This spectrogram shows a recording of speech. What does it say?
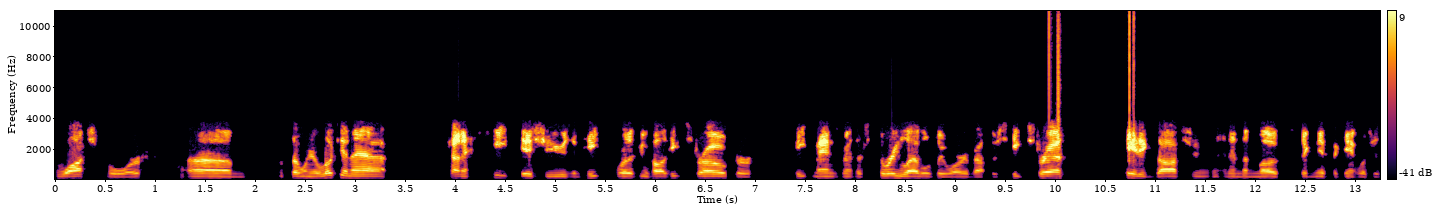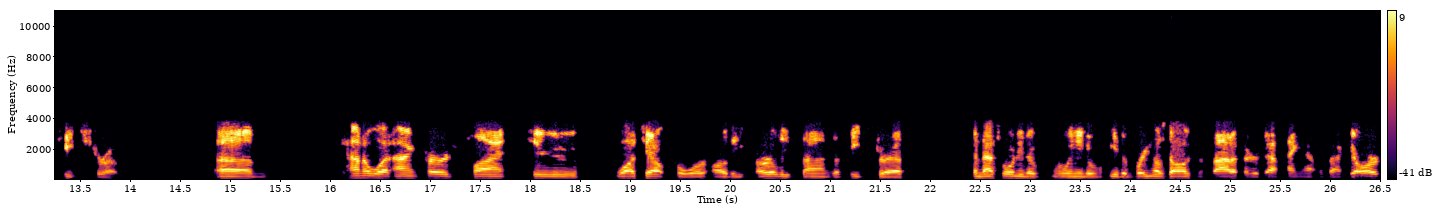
watch for. Um, so when you're looking at kind of heat issues and heat, whether you can call it heat stroke or heat management, there's three levels we worry about. There's heat stress, heat exhaustion, and then the most significant, which is heat stroke. Um, kind of what I encourage clients to watch out for are the early signs of heat stress. And that's where we need to, we need to either bring those dogs inside if they're just out hanging out in the backyard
